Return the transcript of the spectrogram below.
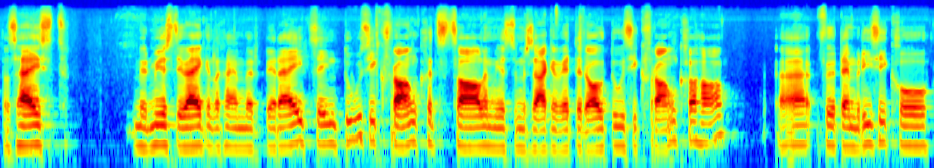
Das heisst, wir müssten eigentlich, wenn wir bereit sind, 1000 Franken zu zahlen, müssen wir sagen, wir wollen auch 1000 Franken haben, äh, für dem Risiko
